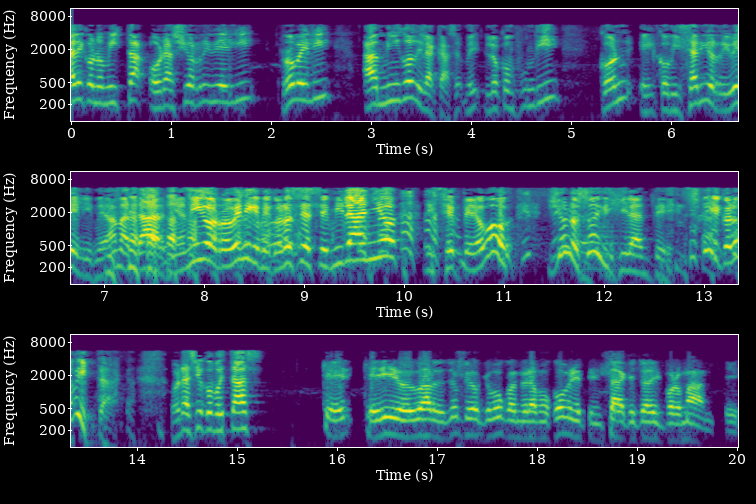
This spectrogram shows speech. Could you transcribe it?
al economista Horacio Rivelli, Robelli, amigo de la casa. Lo confundí con el comisario Rivelli, me va a matar. Mi amigo Robelli, que me conoce hace mil años, dice, pero vos, yo no soy vigilante, soy economista. Horacio, ¿cómo estás? Querido Eduardo, yo creo que vos cuando éramos jóvenes pensabas que yo era informante.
